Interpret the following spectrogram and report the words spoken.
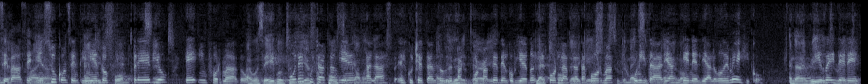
se base en su consentimiento previo e informado. Pude escuchar también a las, escuché tanto por parte del gobierno y por la plataforma unitaria en el diálogo de México y reiteré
